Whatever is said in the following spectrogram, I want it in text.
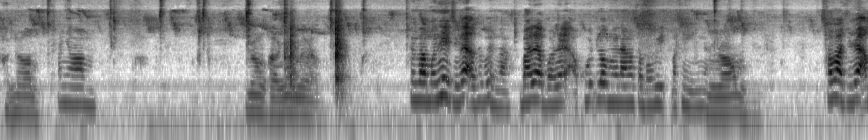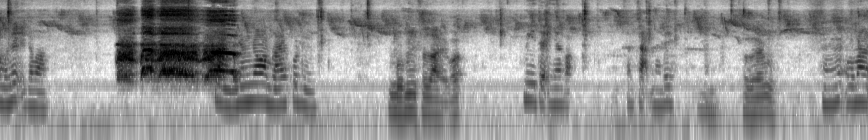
เขายอมเขายอม ยอมเขายอมเลยอะเป็นว่ามือนี่สิได้เอาทุกคนว่าบ่แล้วบ่แล้วเอาคุดลงในน้ำมันกับบวิดมาทิ้งน่ะยอมเขาว่าสิได้เอามือนี่จะมาสั่งยังยอมหลายคนบ่มีสลายวะมีแต่อยังก็สั่นๆนะเด้แสดงหืมโอ้มาก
